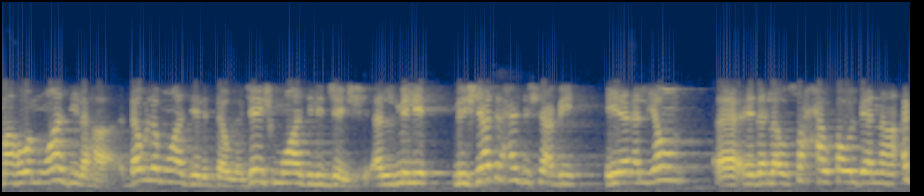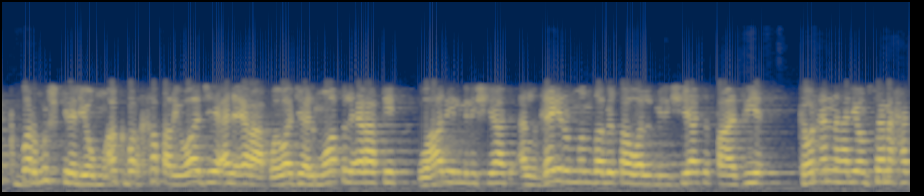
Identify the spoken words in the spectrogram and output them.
ما هو موازي لها، دولة موازية للدولة، جيش موازي للجيش، الميليشيات الحشد الشعبي هي اليوم إذا لو صح القول بأنها أكبر مشكلة اليوم وأكبر خطر يواجه العراق ويواجه المواطن العراقي وهذه الميليشيات الغير منضبطة والميليشيات الطائفية كون أنها اليوم سمحت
